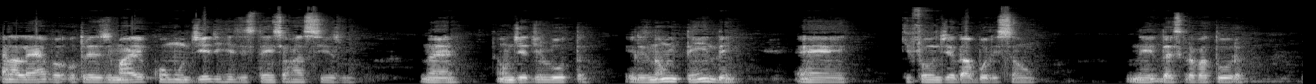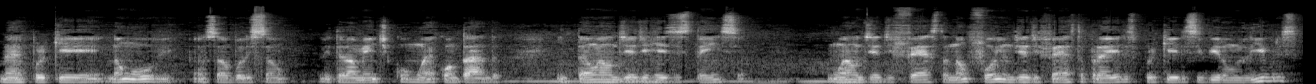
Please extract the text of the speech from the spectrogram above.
ela leva o 13 de maio como um dia de resistência ao racismo, né? É um dia de luta. Eles não entendem é, que foi um dia da abolição né, da escravatura, né? Porque não houve essa abolição, literalmente, como é contada. Então é um dia de resistência, não é um dia de festa, não foi um dia de festa para eles, porque eles se viram livres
